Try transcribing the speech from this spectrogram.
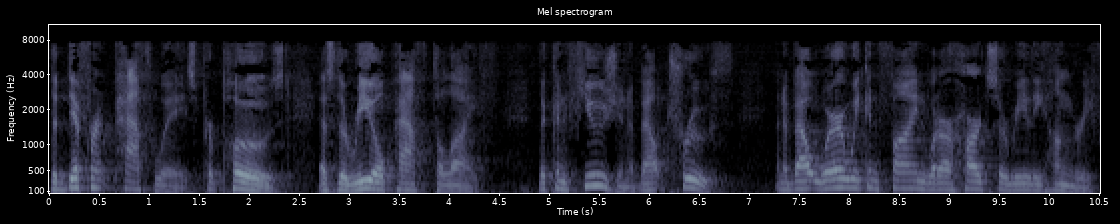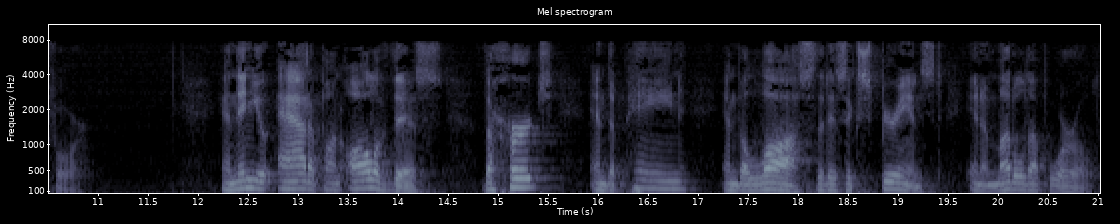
the different pathways proposed as the real path to life, the confusion about truth and about where we can find what our hearts are really hungry for. And then you add upon all of this the hurt and the pain and the loss that is experienced in a muddled up world,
